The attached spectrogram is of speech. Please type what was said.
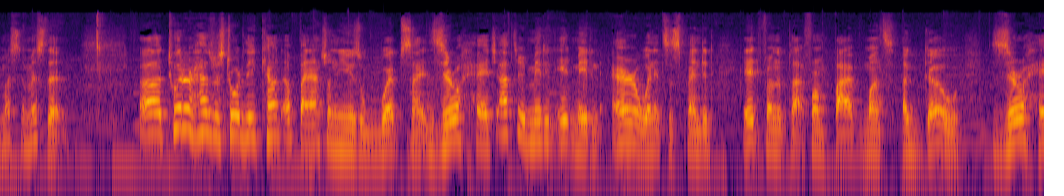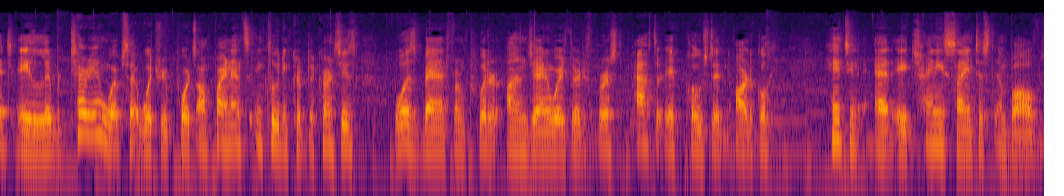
Must have missed that. Uh, Twitter has restored the account of financial news website Zero Hedge after admitting it made an error when it suspended it from the platform five months ago. Zero Hedge, a libertarian website which reports on finance, including cryptocurrencies, was banned from Twitter on January 31st after it posted an article hinting at a Chinese scientist involved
